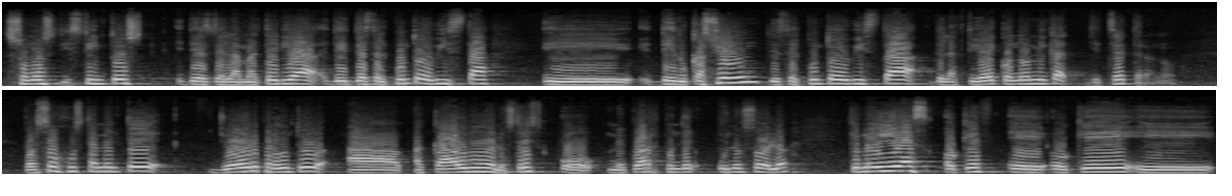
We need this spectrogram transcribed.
somos distintos desde la materia, desde el punto de vista eh, de educación, desde el punto de vista de la actividad económica, y etcétera. Por eso justamente yo le pregunto a, cada uno de los tres, o me puedo responder uno solo, qué medidas o qué, eh, o qué, eh,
